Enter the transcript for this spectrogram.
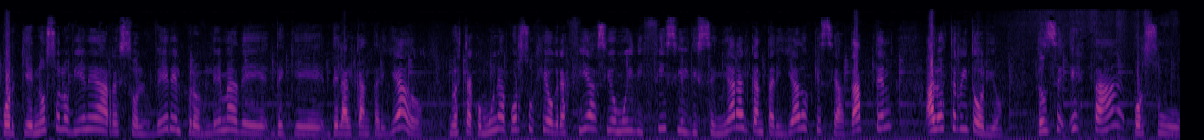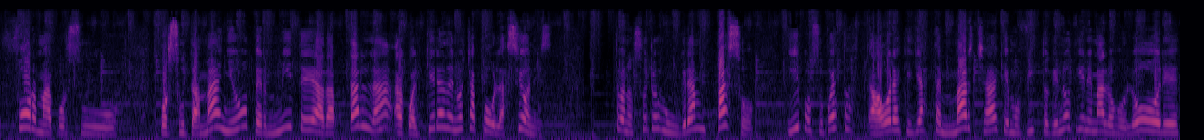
porque no solo viene a resolver el problema de, que, del alcantarillado. Nuestra comuna, por su geografía, ha sido muy difícil diseñar alcantarillados que se adapten a los territorios. Entonces, esta, por su forma, por su, por su tamaño, permite adaptarla a cualquiera de nuestras poblaciones. Esto para nosotros es un gran paso y por supuesto, ahora que ya está en marcha, que hemos visto que no tiene malos olores,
